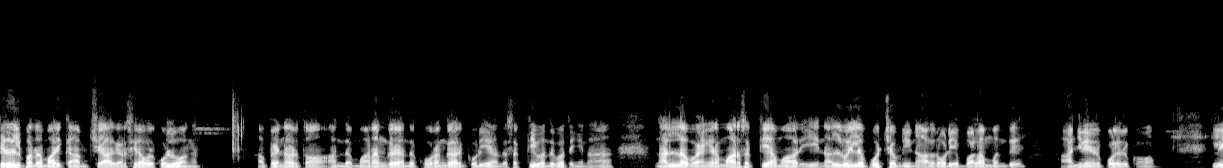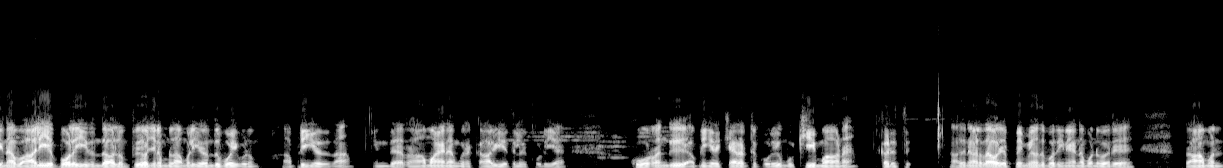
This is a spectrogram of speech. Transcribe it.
கெடுதல் பண்ணுற மாதிரி காமிச்சு அது கடைசியில் அவர் கொள்ளுவாங்க அப்போ என்ன அர்த்தம்? அந்த மனம்ங்கிற அந்த குரங்கா இருக்கக்கூடிய அந்த சக்தி வந்து பார்த்தீங்கன்னா நல்ல பயங்கரமான சக்தியாக மாறி நல்வழியில் போச்சு அப்படின்னா அதனுடைய பலம் வந்து ஆஞ்சநேயர் போல இருக்கும். இல்லைன்னா வாலியை போல இருந்தாலும் பிரயோஜனம் இல்லாமல் இறந்து போய்விடும். அப்படிங்கிறது தான் இந்த ராமாயணம்ங்கிற காவியத்தில் இருக்கக்கூடிய குரங்கு அப்படிங்கிற கேரக்டருக்குரிய முக்கியமான கருத்து அதனால தான் அவர் எப்பயுமே வந்து பார்த்தீங்கன்னா என்ன பண்ணுவார் ராமன்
